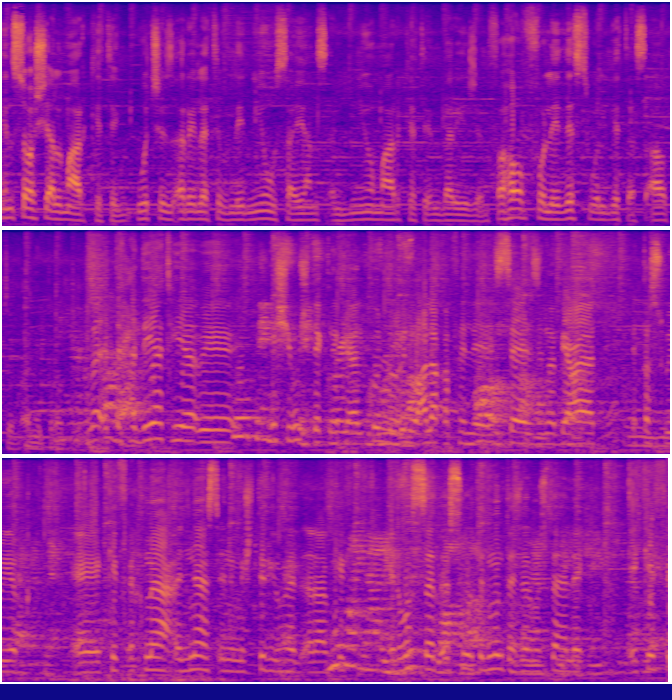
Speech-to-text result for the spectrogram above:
in social marketing, which is a relatively new science and new market in the region. So hopefully this will get us out of any problem. لا التحديات هي شيء مش تكنيكال كله له علاقة في السيلز المبيعات التسويق آه، كيف إقناع الناس إنهم يشتروا هذه الالعاب كيف نوصل صورة المنتج للمستهلك آه، كيف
